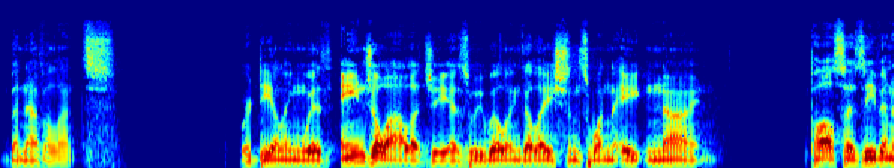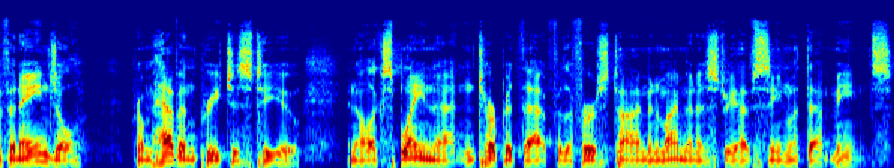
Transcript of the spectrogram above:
benevolence? We're dealing with angelology, as we will in Galatians 1 8 and 9. Paul says, even if an angel from heaven preaches to you. And I'll explain that, interpret that for the first time in my ministry. I've seen what that means.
